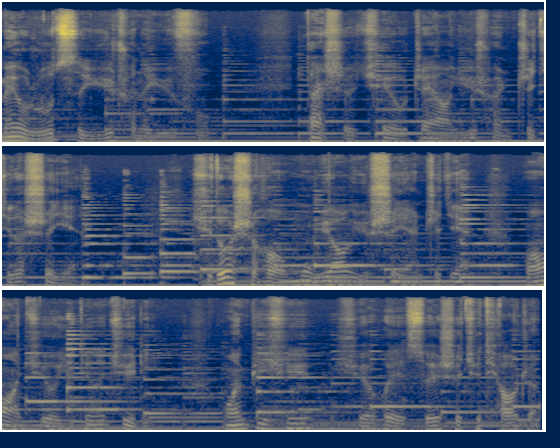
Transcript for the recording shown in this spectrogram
没有如此愚蠢的渔夫。但是却有这样愚蠢至极的誓言。许多时候，目标与誓言之间往往具有一定的距离，我们必须学会随时去调整。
